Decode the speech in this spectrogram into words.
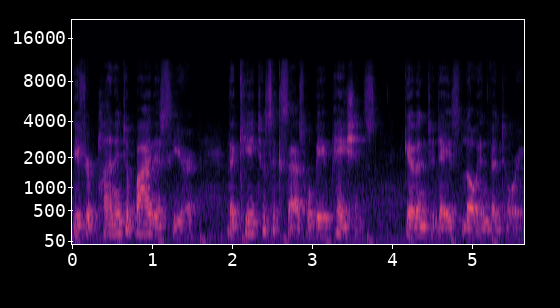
if you're planning to buy this year, the key to success will be patience given today's low inventory.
